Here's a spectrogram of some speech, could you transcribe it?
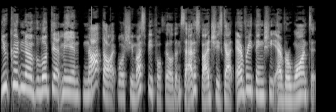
you couldn't have looked at me and not thought, well, she must be fulfilled and satisfied. She's got everything she ever wanted.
